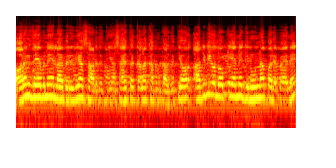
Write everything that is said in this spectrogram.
ਔਰੰਗਜ਼ੇਬ ਨੇ ਲਾਇਬ੍ਰੇਰੀਆਂ ਸਾੜ ਦਿੱਤੀਆਂ, ਸਾਹਿਤਕ ਕਲਾ ਖਤਮ ਕਰ ਦਿੱਤੀ ਔਰ ਅੱਜ ਵੀ ਉਹ ਲੋਕੀ ਇੰਨੇ ਜਨੂਨ ਨਾਲ ਭਰੇ ਪਏ ਨੇ,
